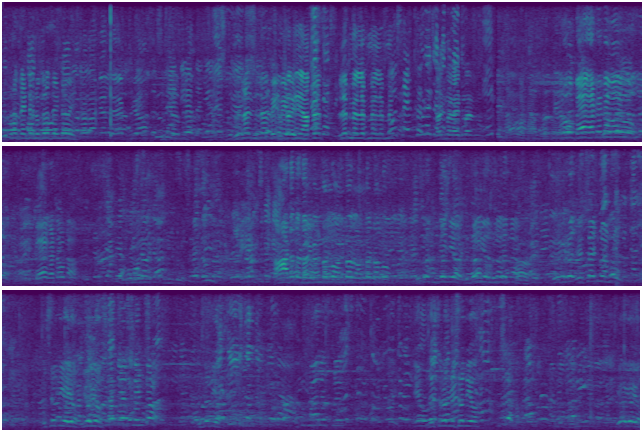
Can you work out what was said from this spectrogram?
नुसरत सेंटर नुसरत सेंटर में नुसरत नुसरत वेट वेट यहाँ पे। लेफ़्ट में लेफ़्ट में लेफ़्ट में। राइट में राइट में बैग हटो ना भाई बैग हटाओ ना। हाँ हटो बैग अंदर लो अंदर अंदर डालो। नुसरत इधर दियो इधर दियो नुसरत नुसरत इस साइड में नुसरत यो यो। यो सेंटर नुसरत दियो नुसरत दियो यो यो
